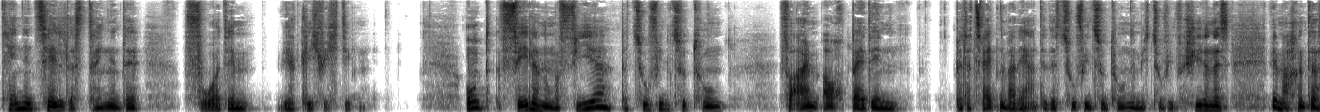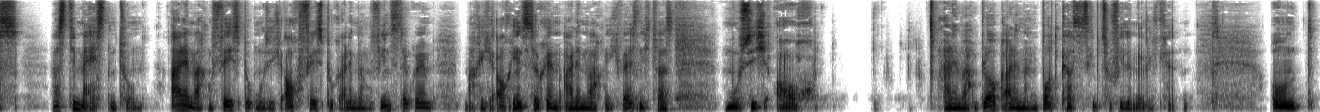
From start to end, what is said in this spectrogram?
tendenziell das Dringende vor dem wirklich Wichtigen. Und Fehler Nummer vier, bei zu viel zu tun, vor allem auch bei den, bei der zweiten Variante des zu viel zu tun, nämlich zu viel Verschiedenes. Wir machen das, was die meisten tun. Alle machen Facebook, muss ich auch Facebook, alle machen Instagram, mache ich auch Instagram, alle machen, ich weiß nicht was, muss ich auch. Alle machen Blog, alle machen Podcast, es gibt so viele Möglichkeiten. Und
